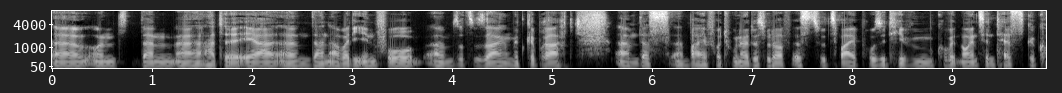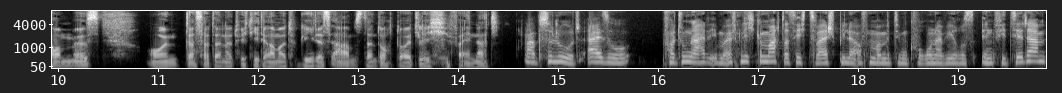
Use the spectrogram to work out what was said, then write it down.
Ähm, und dann äh, hatte er ähm, dann aber die Info ähm, sozusagen mitgebracht, ähm, dass äh, bei Fortuna Düsseldorf es zu zwei positiven Covid-19-Tests gekommen ist und das hat dann natürlich die Dramaturgie des Abends dann doch deutlich verändert. Absolut. Also Fortuna hat eben öffentlich gemacht, dass sich zwei Spieler offenbar mit dem Coronavirus infiziert haben.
